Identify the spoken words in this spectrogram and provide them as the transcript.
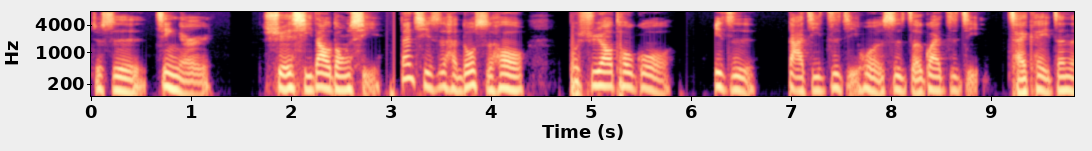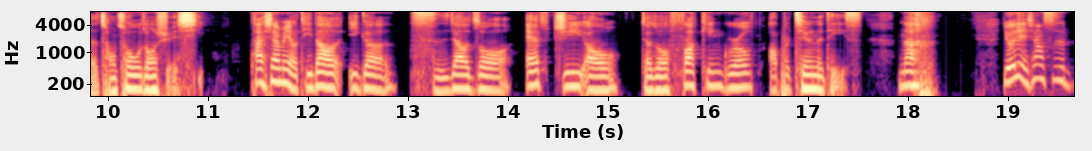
就是进而学习到东西，但其实很多时候不需要透过一直打击自己或者是责怪自己才可以真的从错误中学习。他下面有提到一个词叫做 FGO，叫做 Fucking Growth Opportunities。那 有点像是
